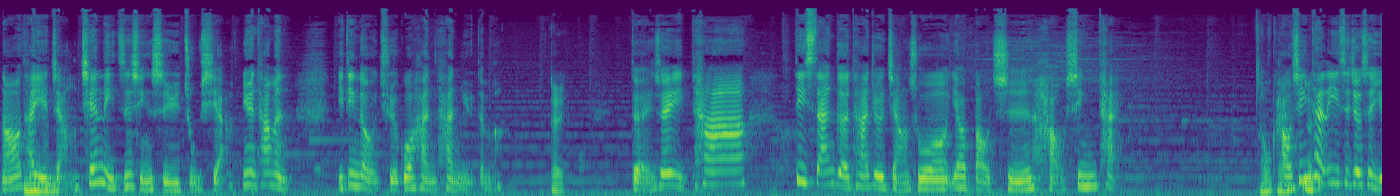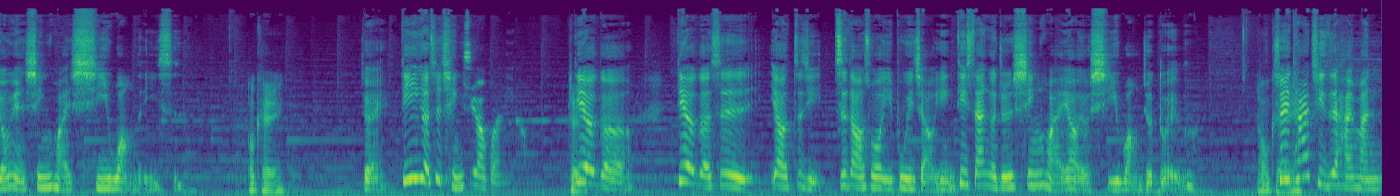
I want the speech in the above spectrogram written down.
然后他也讲，嗯、千里之行始于足下，因为他们一定都有学过汉汉语的嘛。对对，所以他第三个他就讲说，要保持好心态。OK，好心态的意思就是永远心怀希望的意思。OK。对，第一个是情绪要管理好，第二个，第二个是要自己知道说一步一脚印，第三个就是心怀要有希望就对了。OK，所以他其实还蛮，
